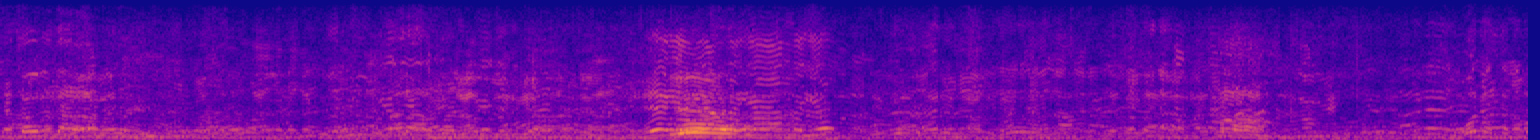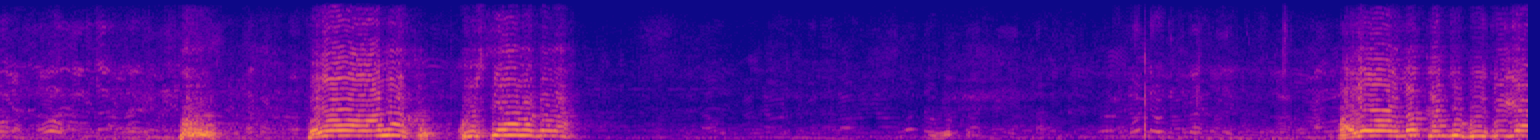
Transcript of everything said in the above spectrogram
त्या चौकात आला. हो आला. कुस्ती आला त्याला. हॅलो लखांची कुस्ती घ्या.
